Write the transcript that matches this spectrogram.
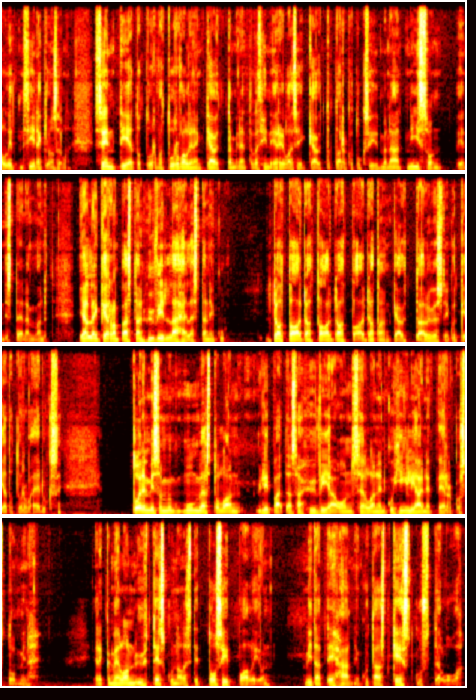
niin siinäkin on sellainen sen tietoturva, turvallinen käyttäminen tällaisiin erilaisiin käyttötarkoituksiin. Mä näen, että niissä on entistä enemmän. Että jälleen kerran päästään hyvin lähelle sitä niin kuin dataa, dataa, dataa, datan käyttöä myös niin kuin tietoturvaeduksi. Toinen, missä mun mielestä ollaan ylipäätänsä hyviä, on sellainen niin kuin hiljainen verkostuminen. Eli meillä on yhteiskunnallisesti tosi paljon – mitä tehdään niin kuin tällaista keskustelua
